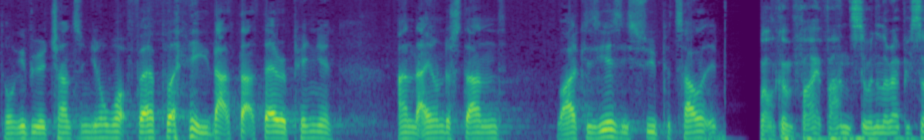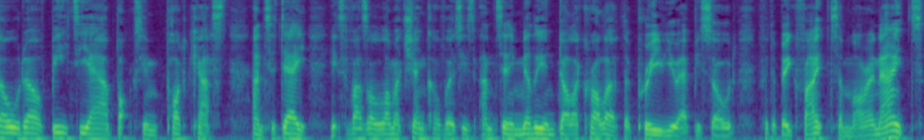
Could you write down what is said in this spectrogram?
don't give you a chance. And you know what? Fair play. that's that's their opinion, and I understand why. Because he is he's super talented. Welcome, fight fans, to another episode of BTR Boxing Podcast. And today it's Vasyl Lomachenko versus Anthony Million Dollar Crolla, the preview episode for the big fight tomorrow night.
